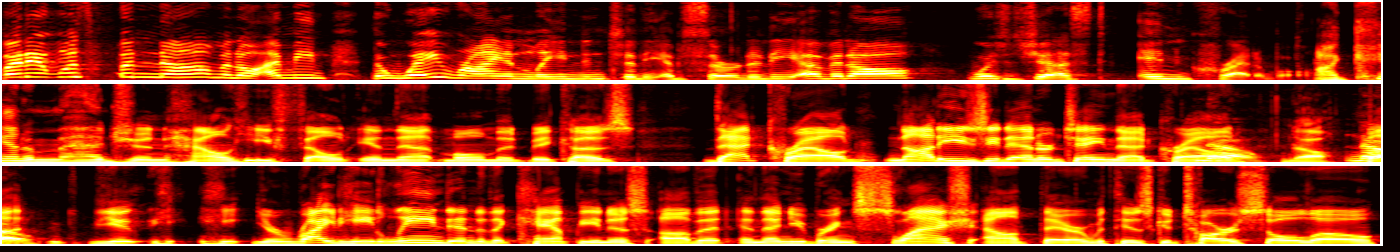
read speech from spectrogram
But it was phenomenal. I mean, the way Ryan leaned into the absurdity of it all was just incredible. I can't imagine how he felt in that moment because that crowd, not easy to entertain that crowd. No. No. No. But you, he, he, you're right. He leaned into the campiness of it, and then you bring Slash out there with his guitar solo,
